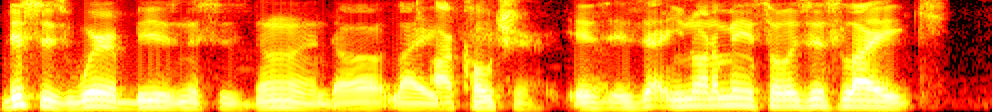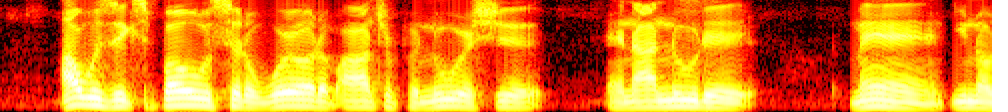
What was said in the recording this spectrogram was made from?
this is where business is done, dog. Like Our culture. is is that you know what I mean? So it's just like I was exposed to the world of entrepreneurship and I knew that man, you know,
